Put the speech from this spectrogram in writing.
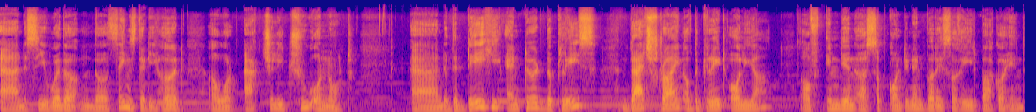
and see whether the things that he heard uh, were actually true or not. And the day he entered the place, that shrine of the great Awliya of Indian uh, subcontinent, Bare Saghir Hind,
